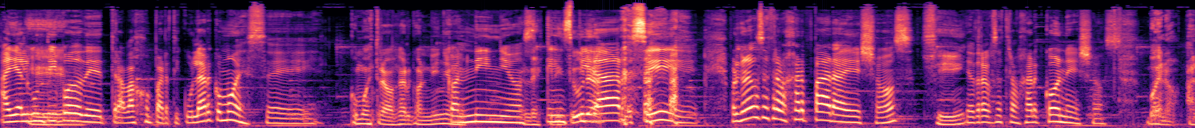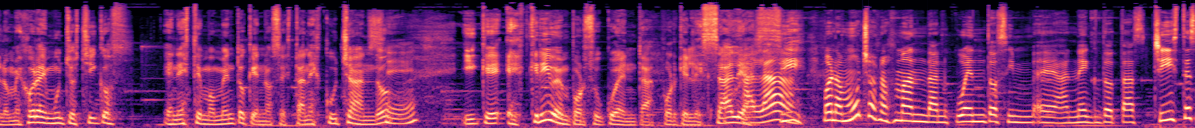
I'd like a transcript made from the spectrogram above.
¿Hay algún Eh, tipo de trabajo particular? ¿Cómo es? eh, ¿Cómo es trabajar con niños? con niños, la inspirar, sí. Porque una cosa es trabajar para ellos Sí. y otra cosa es trabajar con ellos. Bueno, a lo mejor hay muchos chicos en este momento que nos están escuchando Sí. y que escriben por su cuenta, porque les sale Ojalá. así. Bueno, muchos nos mandan cuentos, eh, anécdotas, chistes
